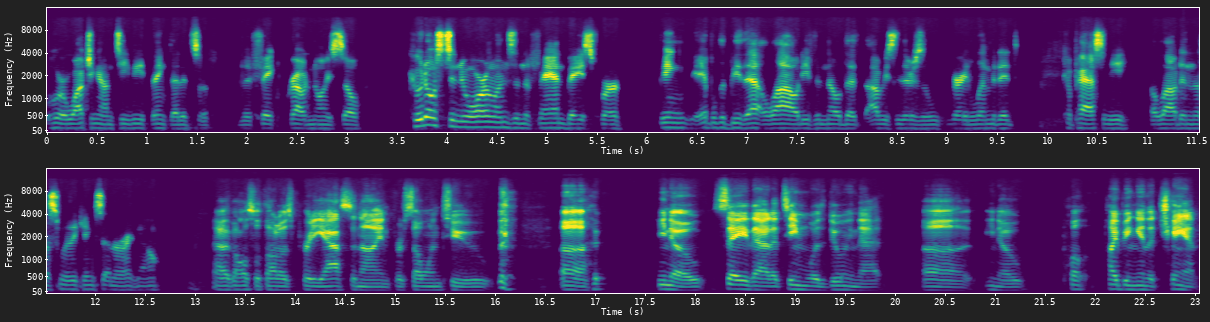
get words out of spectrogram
who are watching on TV think that it's a the fake crowd noise. So kudos to New Orleans and the fan base for being able to be that loud, even though that obviously there's a very limited capacity allowed in the Smoothie King Center right now. I've also thought it was pretty asinine for someone to, uh, you know, say that a team was doing that, uh, you know, piping in a chant,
